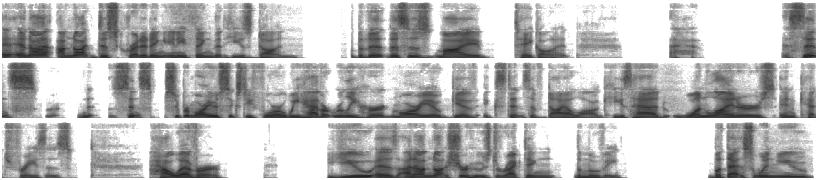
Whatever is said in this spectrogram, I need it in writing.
and I I'm not discrediting anything that he's done. But th- this is my take on it. Since since Super Mario 64, we haven't really heard Mario give extensive dialogue. He's had one-liners and catchphrases. However, you as and I'm not sure who's directing the movie, but that's when you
